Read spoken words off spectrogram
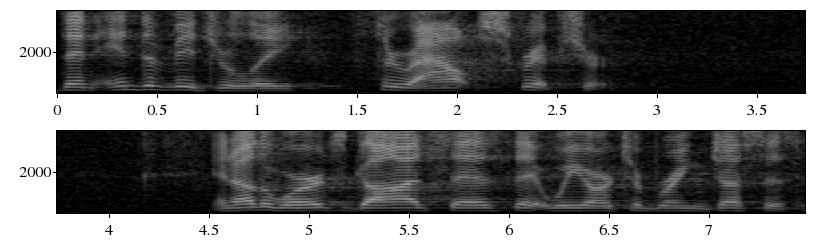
than individually throughout Scripture. In other words, God says that we are to bring justice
